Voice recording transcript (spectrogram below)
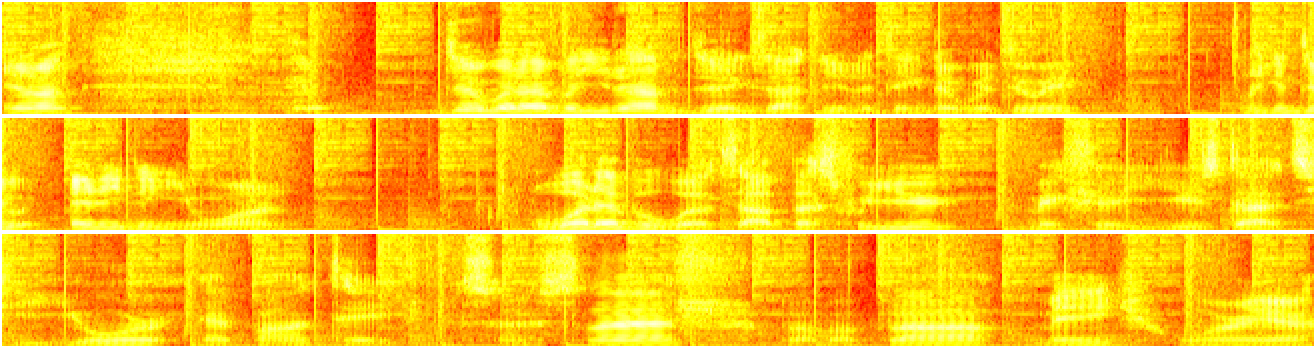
You know, do whatever. You don't have to do exactly the thing that we're doing. You can do anything you want. Whatever works out best for you, make sure you use that to your advantage. So slash blah blah blah mage warrior.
